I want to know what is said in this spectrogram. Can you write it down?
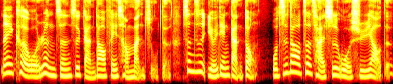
那一刻，我认真是感到非常满足的，甚至有一点感动。我知道这才是我需要的。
